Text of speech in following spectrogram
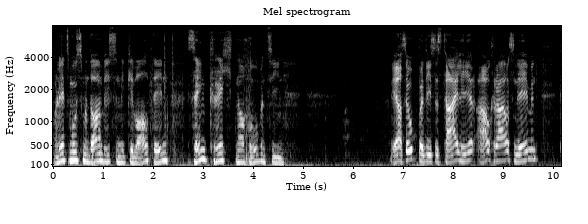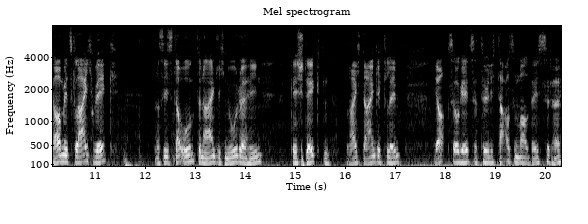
Und jetzt muss man da ein bisschen mit Gewalt den senkrecht nach oben ziehen. Ja super, dieses Teil hier auch rausnehmen, kam jetzt gleich weg. Das ist da unten eigentlich nur hingesteckt und leicht eingeklemmt. Ja, so geht es natürlich tausendmal besser. He?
